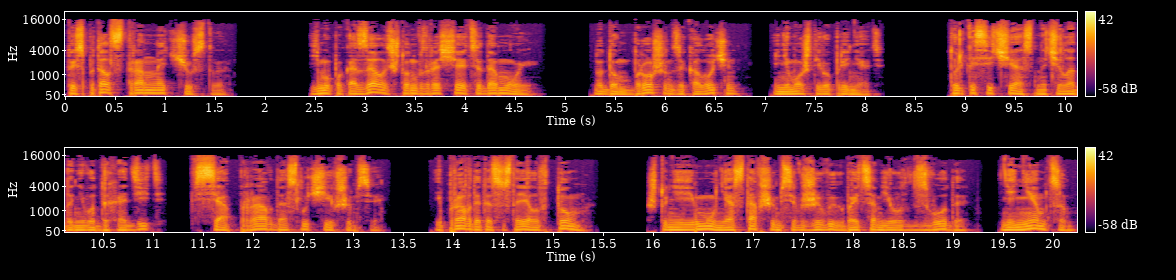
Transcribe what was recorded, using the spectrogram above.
то испытал странное чувство. Ему показалось, что он возвращается домой, но дом брошен, заколочен и не может его принять. Только сейчас начала до него доходить вся правда о случившемся. И правда эта состояла в том, что ни ему, ни оставшимся в живых бойцам его взвода, ни немцам,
